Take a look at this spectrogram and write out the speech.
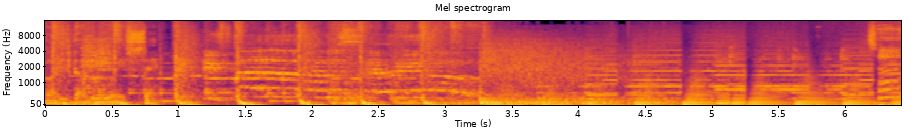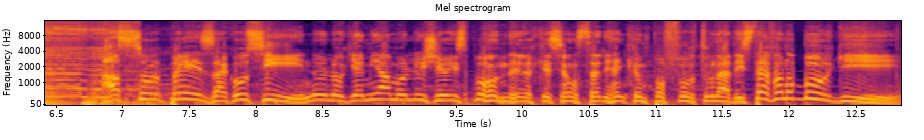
927. A sorpresa così, noi lo chiamiamo e lui ci risponde perché siamo stati anche un po' fortunati. Stefano Borghi.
